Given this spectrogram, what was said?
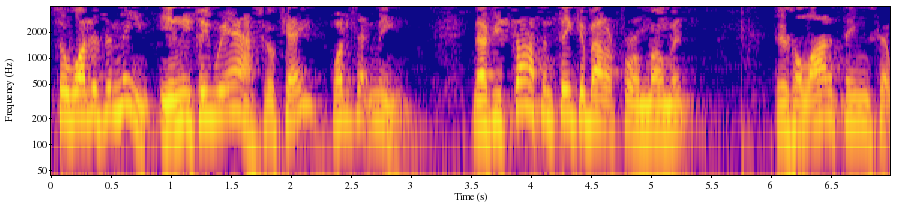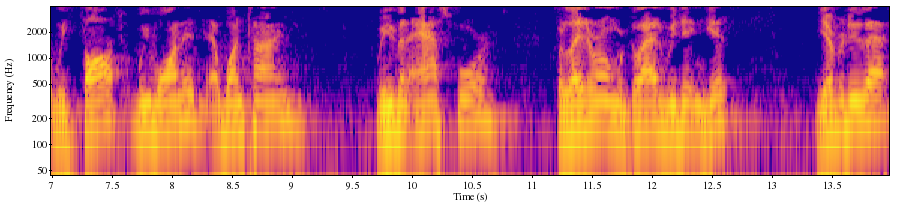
So, what does it mean? Anything we ask, okay? What does that mean? Now, if you stop and think about it for a moment, there's a lot of things that we thought we wanted at one time, we even asked for, but later on we're glad we didn't get. You ever do that?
